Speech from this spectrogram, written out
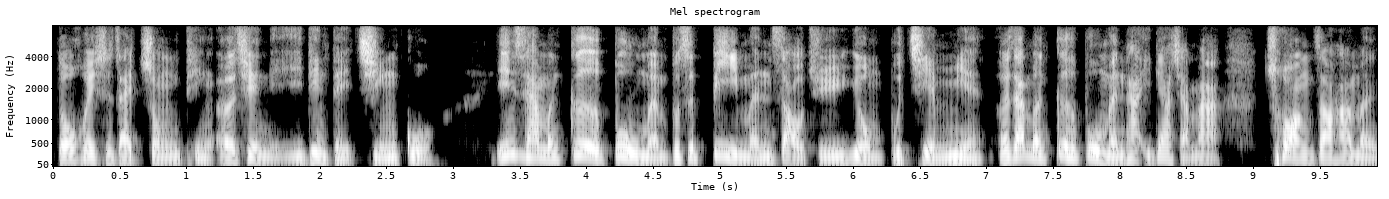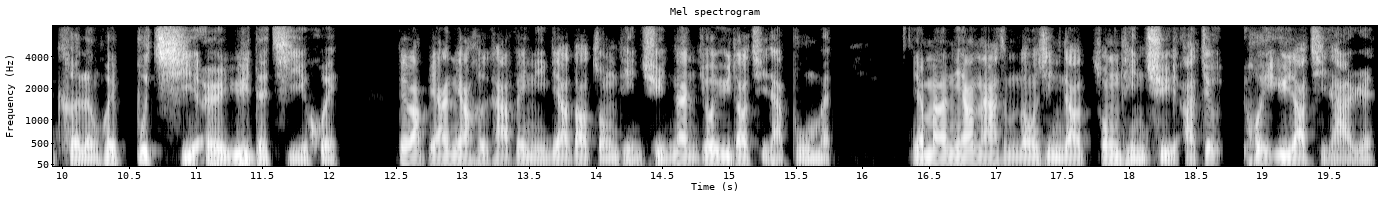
都会是在中庭，而且你一定得经过。因此，他们各部门不是闭门造车，永不见面，而他们各部门他一定要想办法创造他们可能会不期而遇的机会，对吧？比方你要喝咖啡，你一定要到中庭去，那你就会遇到其他部门。有没有？你要拿什么东西？你到中庭去啊，就会遇到其他人。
